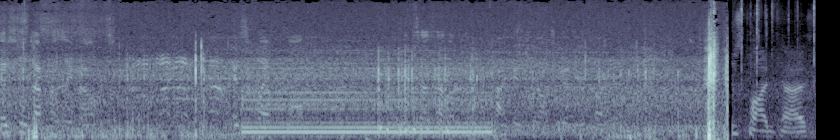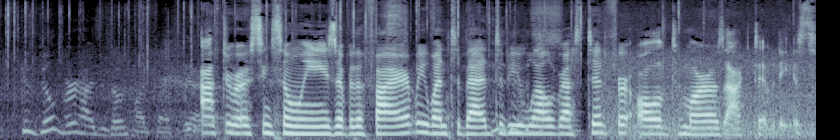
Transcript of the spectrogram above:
This will definitely melt. It's flammable. It says that on the package, not to go your car. podcast. Because Bill Burr has his own podcast. After roasting some weenies over the fire, we went to bed to be well rested for all of tomorrow's activities.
